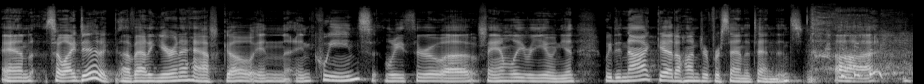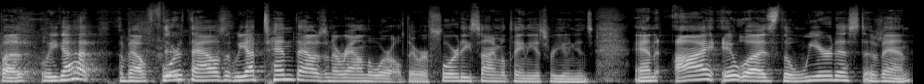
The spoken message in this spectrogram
And so I did about a year and a half ago in in Queens. We threw a family reunion. We did not get hundred percent attendance, uh, but we got about four thousand. We got ten thousand around the world. There were forty simultaneous reunions, and I it was the weirdest event.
